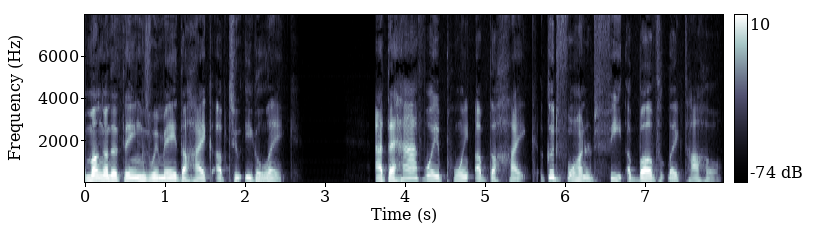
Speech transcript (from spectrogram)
Among other things, we made the hike up to Eagle Lake. At the halfway point up the hike, a good 400 feet above Lake Tahoe,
